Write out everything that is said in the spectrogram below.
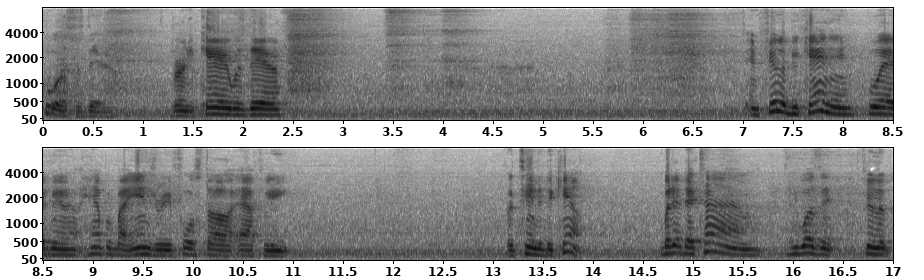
who else was there? Vernon Carey was there. And Phillip Buchanon, who had been hampered by injury, four-star athlete, attended the camp. But at that time, he wasn't Phillip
